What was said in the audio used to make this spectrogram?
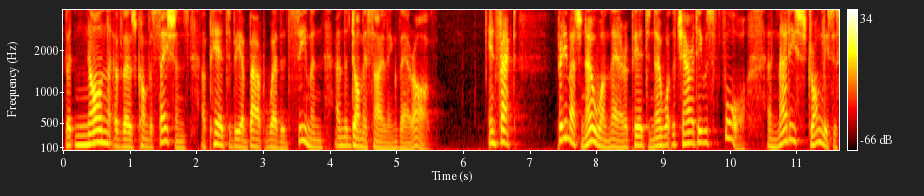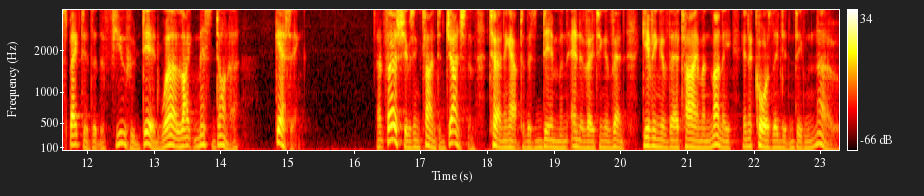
but none of those conversations appeared to be about weathered seamen and the domiciling thereof. In fact, pretty much no one there appeared to know what the charity was for, and Maddie strongly suspected that the few who did were, like Miss Donner, guessing. At first she was inclined to judge them, turning out to this dim and enervating event, giving of their time and money in a cause they didn't even know.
